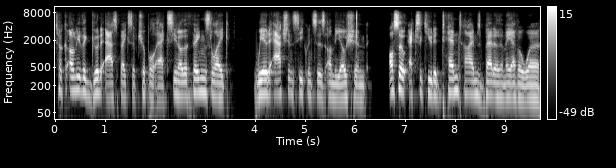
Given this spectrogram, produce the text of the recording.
took only the good aspects of Triple X. You know, the things like weird action sequences on the ocean, also executed 10 times better than they ever were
